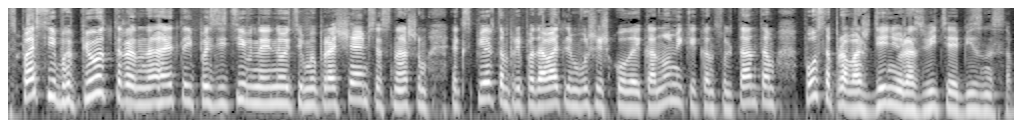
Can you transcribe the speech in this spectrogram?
Спасибо, Петр. На этой позитивной ноте мы прощаемся с нашим экспертом, преподавателем Высшей школы экономики, консультантом по сопровождению развития бизнеса.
